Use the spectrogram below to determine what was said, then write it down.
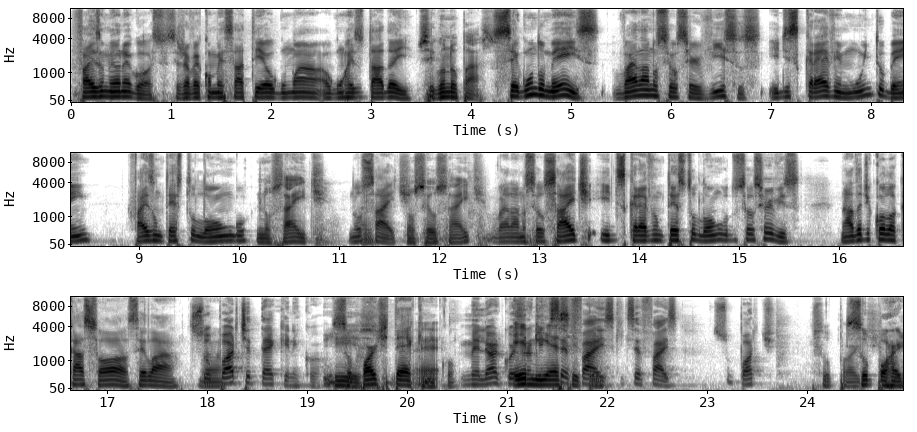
faz o meu negócio. Você já vai começar a ter alguma, algum resultado aí. Segundo passo. Segundo mês, vai lá nos seus serviços e descreve muito bem, faz um texto longo No site. No site. No seu site. Vai lá no seu site e descreve um texto longo do seu serviço. Nada de colocar só, sei lá, Suporte técnico. Isso. suporte técnico. Melhor coisa, o que, que você faz? O que, que você faz? Suporte. Suporte. Suporte.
